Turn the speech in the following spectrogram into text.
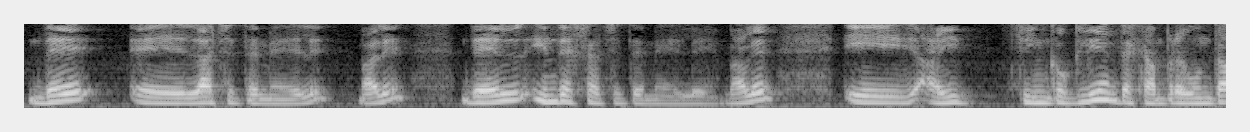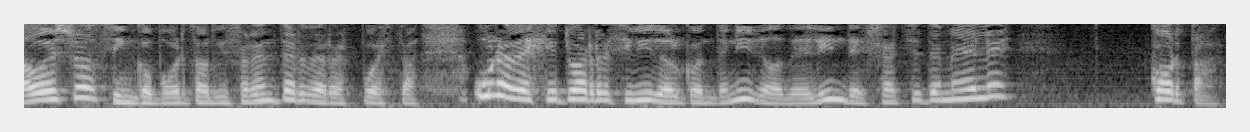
del de, HTML, ¿vale? Del index HTML, ¿vale? Y hay cinco clientes que han preguntado eso, cinco puertos diferentes de respuesta. Una vez que tú has recibido el contenido del index HTML, corta,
